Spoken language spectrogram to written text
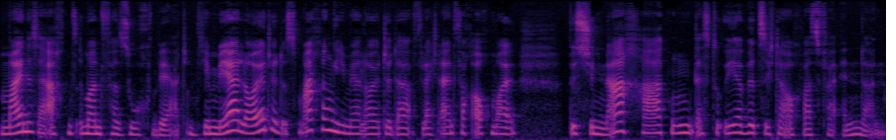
meines Erachtens immer ein Versuch wert. Und je mehr Leute das machen, je mehr Leute da vielleicht einfach auch mal ein bisschen nachhaken, desto eher wird sich da auch was verändern.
